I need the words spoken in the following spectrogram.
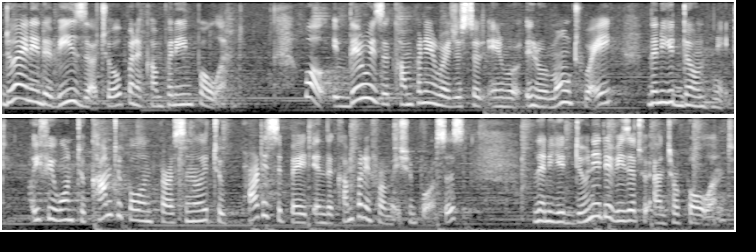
Do I need a visa to open a company in Poland? Well, if there is a company registered in, in a remote way, then you don't need. If you want to come to Poland personally to participate in the company formation process, then you do need a visa to enter Poland.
